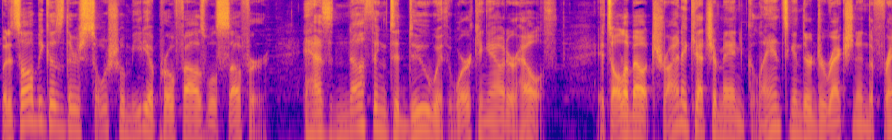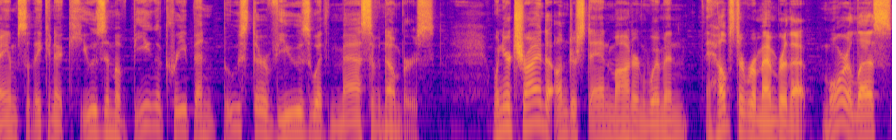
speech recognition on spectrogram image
but it's all because their social media profiles will suffer. It has nothing to do with working out or health. It's all about trying to catch a man glancing in their direction in the frame so they can accuse him of being a creep and boost their views with massive numbers. When you're trying to understand modern women, it helps to remember that, more or less,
